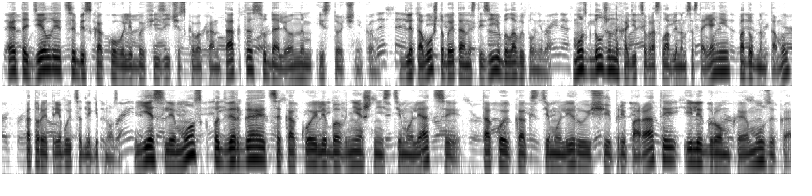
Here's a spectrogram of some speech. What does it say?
Это делается без какого-либо физического контакта с удаленным источником. Для того, чтобы эта анестезия была выполнена, мозг должен находиться в расслабленном состоянии, подобном тому, которое требуется для гипноза. Если мозг подвергается какой-либо внешней стимуляции, такой как стимулирующие препараты или громкая музыка,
